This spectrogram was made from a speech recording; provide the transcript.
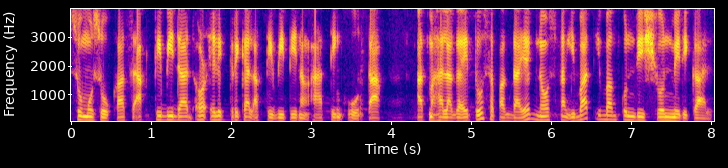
sumusukat sa aktibidad or electrical activity ng ating utak. At mahalaga ito sa pagdiagnose ng iba't ibang kondisyon medikal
